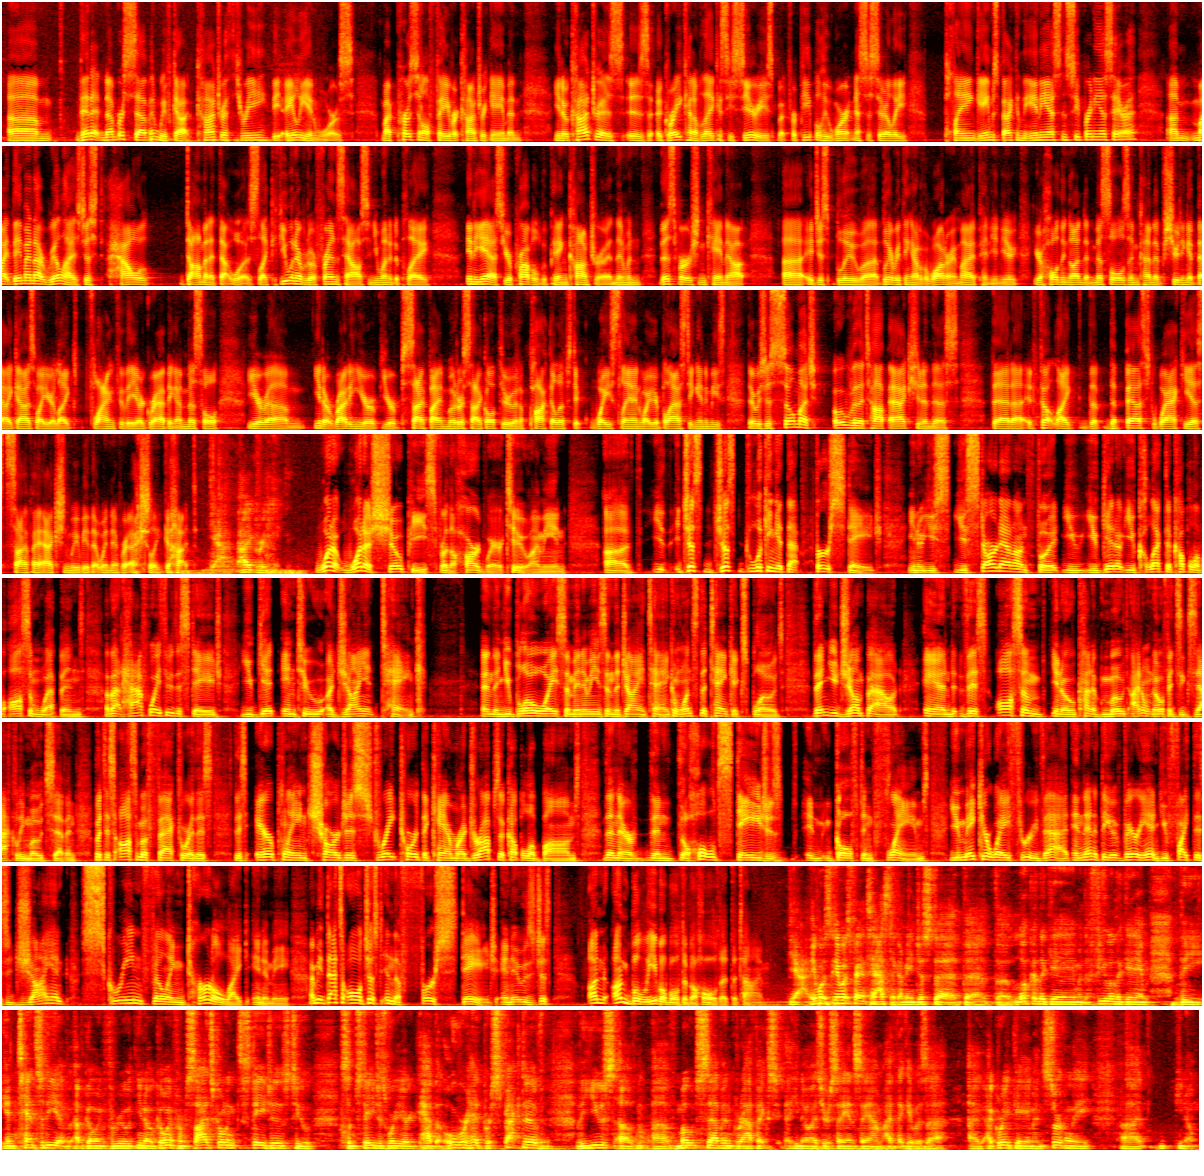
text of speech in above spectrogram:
Um, then at number seven, we've got Contra 3: The Alien Wars, my personal favorite Contra game, and you know, Contra is is a great kind of legacy series, but for people who weren't necessarily playing games back in the NES and Super NES era, um, might, they might not realize just how dominant that was. Like if you went over to a friend's house and you wanted to play NES, you're probably playing Contra. And then when this version came out, uh, it just blew uh, blew everything out of the water, in my opinion. You you're holding on to missiles and kind of shooting at bad guys while you're like flying through the air, grabbing a missile. You're um, you know riding your your sci-fi motorcycle through an apocalyptic wasteland while you're blasting enemies. There was just so much over the top action in this that uh, it felt like the the best, wackiest sci-fi action movie that we never actually got. Yeah, I agree. What a what a showpiece for the hardware too. I mean, uh, you, just just looking at that first stage, you know, you you start out on foot, you you get a, you collect a couple of awesome weapons. About halfway through the stage, you get into a giant tank and then you blow away some enemies in the giant tank. And once the tank explodes, then you jump out and this awesome, you know, kind of mode. I don't know if it's exactly mode seven, but this awesome effect where this this airplane charges straight toward the camera, drops a couple of bombs, then there then the whole stage is engulfed in flames. You make your way through that, and then at the very end, you fight this giant screen-filling turtle-like enemy. I mean, that's all just in the first stage, and it was just un- unbelievable to behold at the time. Yeah, it was it was fantastic. I mean, just the the the look of the game and the feel of the game, the intensity of, of going through, you know, going from side scrolling stages to some stages where you have the overhead perspective, the use of of mode seven graphics. You know, as you're saying, Sam, I think it was a a, a great game and certainly, uh, you know,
